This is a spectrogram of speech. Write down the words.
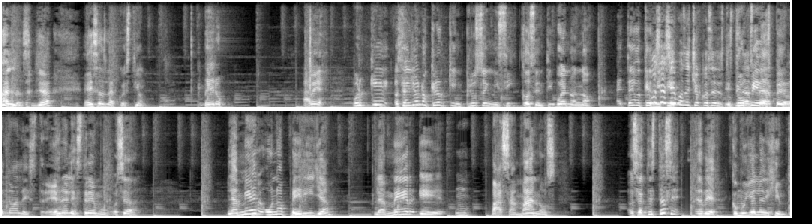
malos, ¿ya? Esa es la cuestión. Pero, a ver, ¿por qué? O sea, yo no creo que incluso en mis cinco sentidos. Bueno, no. Tengo que No sé admitir. si hemos hecho cosas estúpidas, Estúpidas, pero, pero- no al extremo. En el extremo, o sea, lamer una perilla, lamer eh, un pasamanos, o sea, te estás, a ver, como ya lo dijimos,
